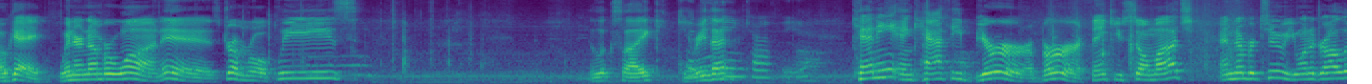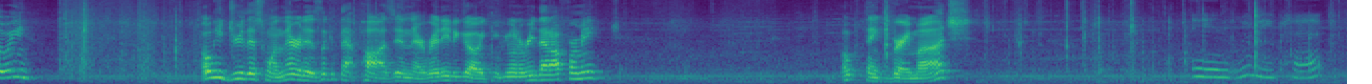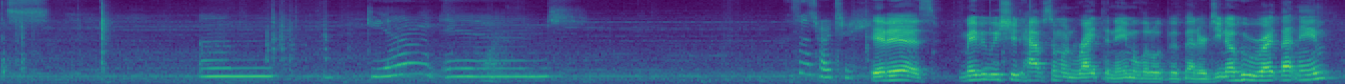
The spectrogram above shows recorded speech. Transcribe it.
Okay, winner number one is, drum roll please. It looks like, can Kenny you read that? and Kathy. Kenny and Kathy Burr. Burr, thank you so much. And number two, you want to draw Louis? Oh, he drew this one. There it is. Look at that pause in there, ready to go. You, you want to read that off for me? Oh, thank you very much. And Louis Pets. Um, Gim and. Is hard to read. It is. Maybe we should have someone write the name a little bit better. Do you know who wrote that name?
